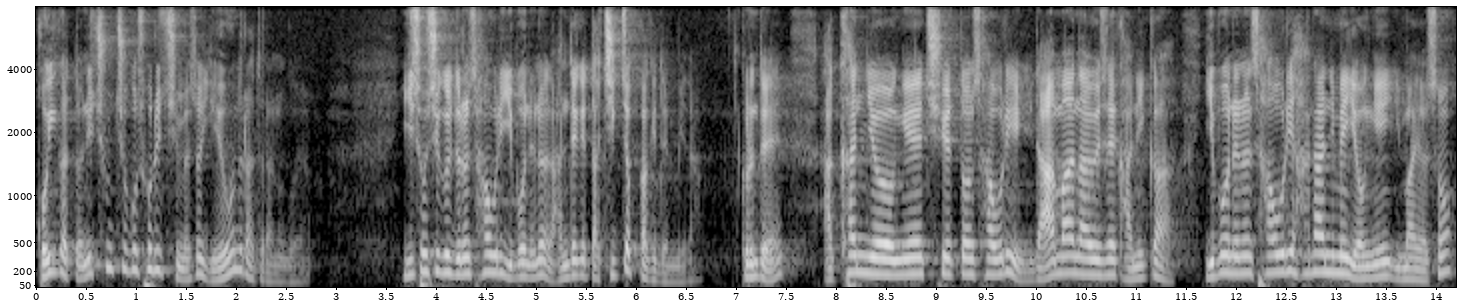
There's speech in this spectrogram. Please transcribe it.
거기 갔더니 춤추고 소리치면서 예언을 하더라는 거예요. 이 소식을 들은 사울이 이번에는 안 되겠다 직접 가게 됩니다. 그런데 악한 영에 취했던 사울이 라마나요에 가니까 이번에는 사울이 하나님의 영에 임하여서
